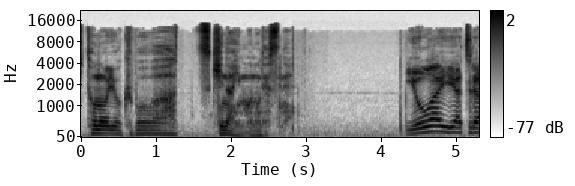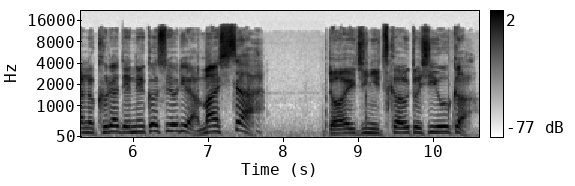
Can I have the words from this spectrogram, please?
人の欲望は尽きないものですね。弱い奴らの蔵で寝かすよりはマシさ。大事に使うとしようか。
